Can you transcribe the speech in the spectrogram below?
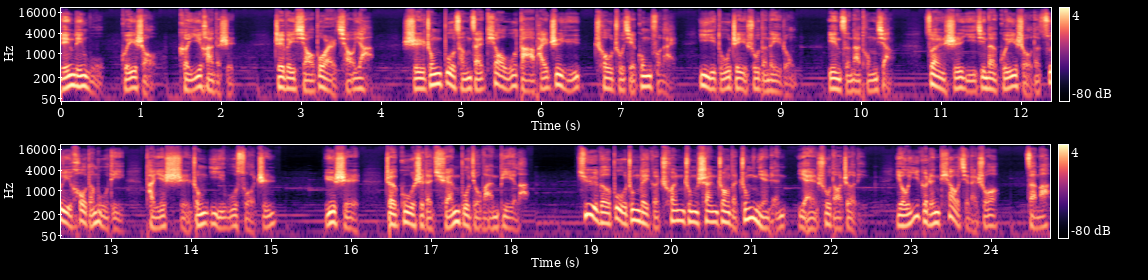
零零五鬼手。可遗憾的是，这位小布尔乔亚始终不曾在跳舞打牌之余抽出些功夫来一读这书的内容，因此那铜像、钻石以及那鬼手的最后的目的，他也始终一无所知。于是，这故事的全部就完毕了。俱乐部中那个穿中山装的中年人演述到这里，有一个人跳起来说：“怎么，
